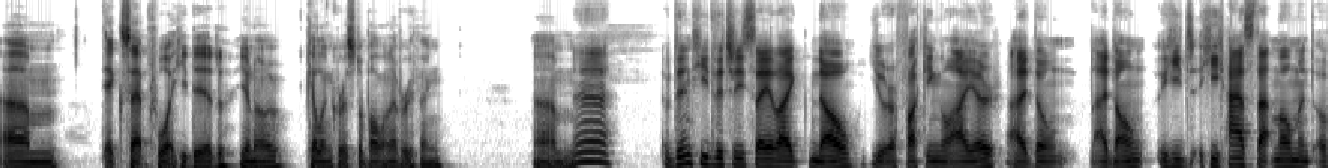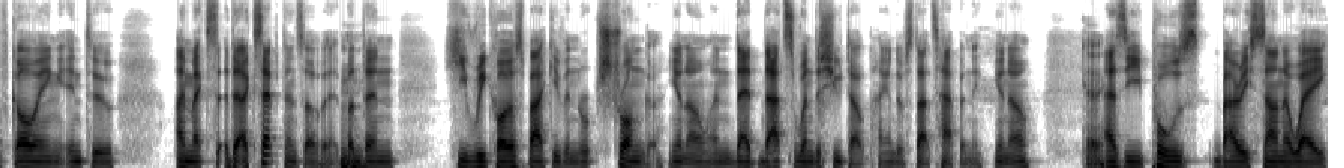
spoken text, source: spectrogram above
um accept what he did. You know, killing Cristobal and everything. Um. Eh, didn't he literally say like, "No, you're a fucking liar. I don't. I don't." He he has that moment of going into, I'm ex- the acceptance of it, but Mhm. then he recoils back even stronger, you know, and that that's when the shootout kind of starts happening, you know, Okay. as he pulls Barry's son away.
